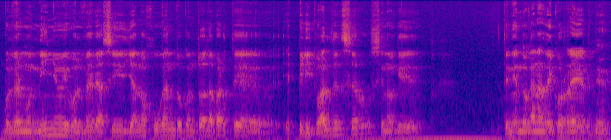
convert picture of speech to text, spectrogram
volverme un niño y volver así, ya no jugando con toda la parte espiritual del cerro, sino que teniendo ganas de correr,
